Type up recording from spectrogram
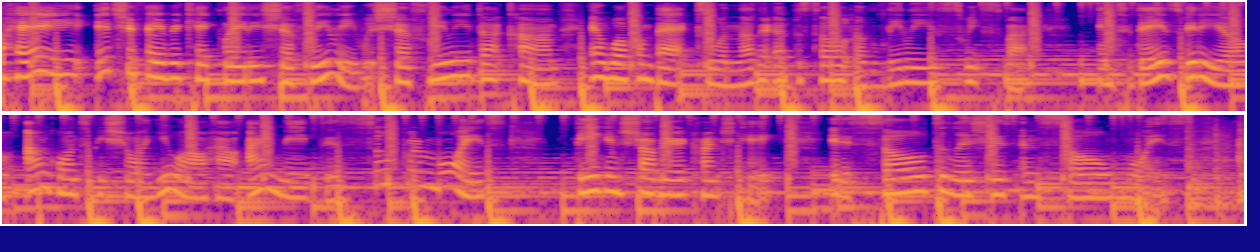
hey, it's your favorite cake lady, Chef Lele, with ChefLele.com, and welcome back to another episode of Lele's Sweet Spot. In today's video, I'm going to be showing you all how I made this super moist vegan strawberry crunch cake. It is so delicious and so moist. I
